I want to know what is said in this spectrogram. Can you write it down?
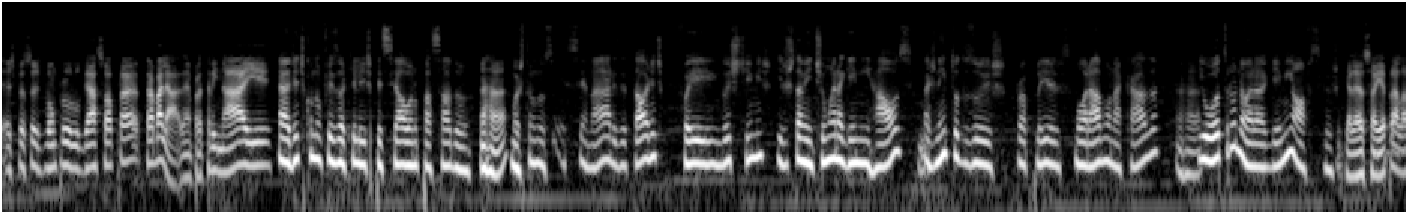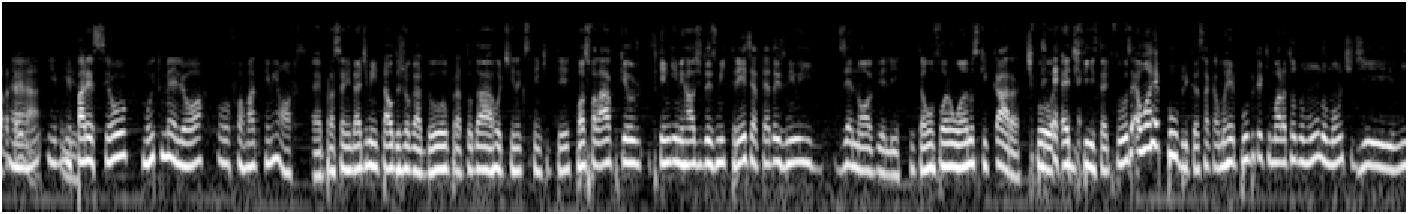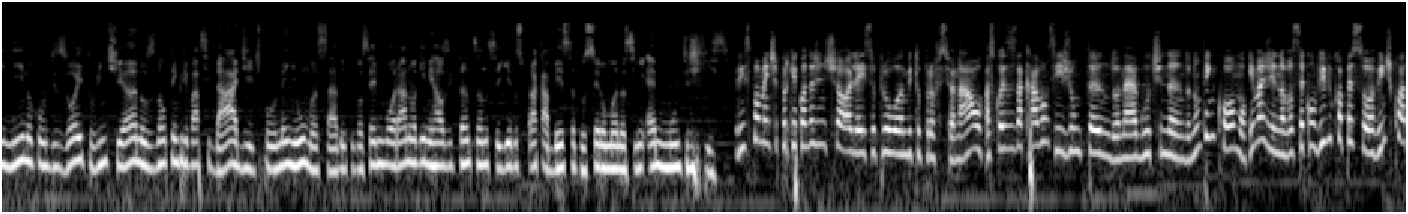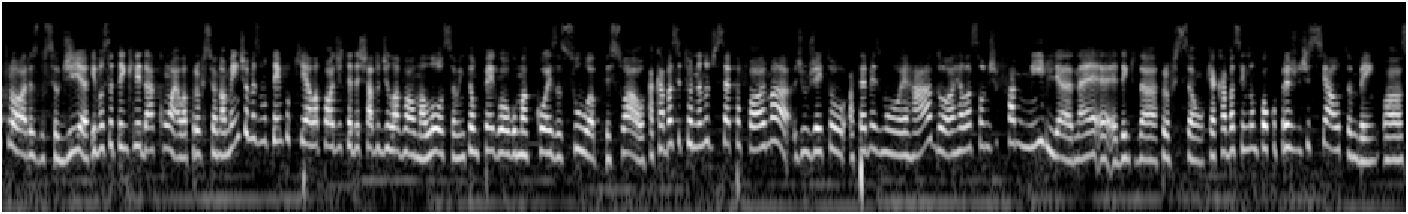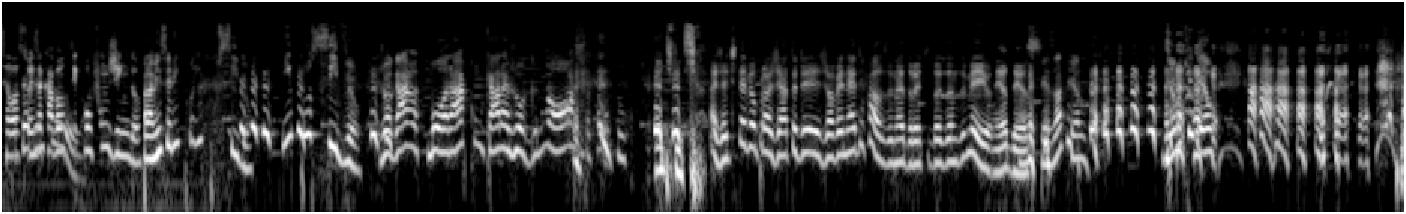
as pessoas vão pro lugar só pra trabalhar, né? Pra treinar e. É, a gente quando fez aquele especial ano passado Aham. mostrando os cenários e tal, a gente foi em dois times e justamente um era gaming house, mas nem todos os pro players moravam na casa Aham. e o outro não, era gaming office. A galera só ia pra lá pra treinar. É, e me pareceu muito melhor o formato gaming office. É, pra sanidade mental do jogador, pra toda a rotina que você tem que ter. Posso falar porque eu fiquei em Game House de 2013 até 2019 ali. Então foram anos que, cara, tipo, é difícil. É, tipo, é uma república, saca? Uma república que mora todo mundo, um monte de menino com 18, 20 anos, não tem privacidade, tipo, nenhuma, sabe? E você morar numa Game House tantos anos seguidos pra cabeça do ser humano assim é muito difícil. Principalmente porque quando a gente olha isso pro âmbito profissional, as coisas acabam se juntando, né, aglutinando. Não tem como. Imagina, você convive com a pessoa 24 horas do seu dia e você tem que lidar com ela profissionalmente ao mesmo tempo que ela pode ter deixado de lavar uma louça ou então pegou alguma coisa sua pessoal. Acaba se tornando de certa forma, de um jeito até mesmo errado, a relação de família, né, é, dentro da profissão, que acaba sendo um pouco prejudicial também. As relações acabam se confundindo. Pra mim seria impo- impossível. impossível. Jogar, morar com um cara jogando. Nossa, tá. É difícil. A gente teve um projeto de Jovem Nerd House, né? Durante dois anos e meio. Meu É um Deus. pesadelo. Deu no que deu.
